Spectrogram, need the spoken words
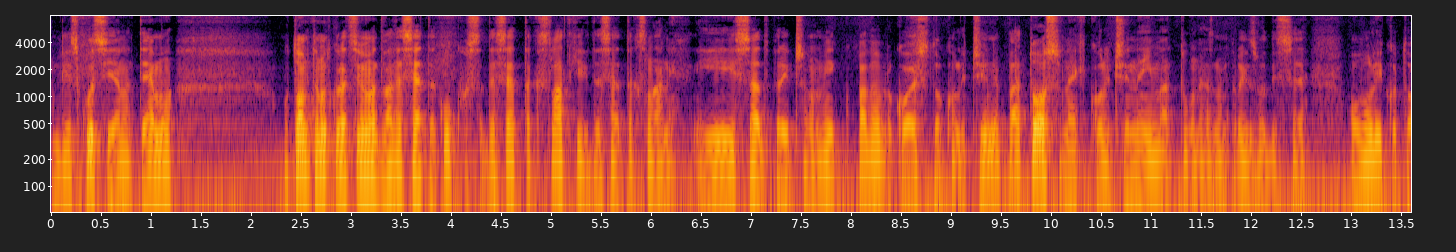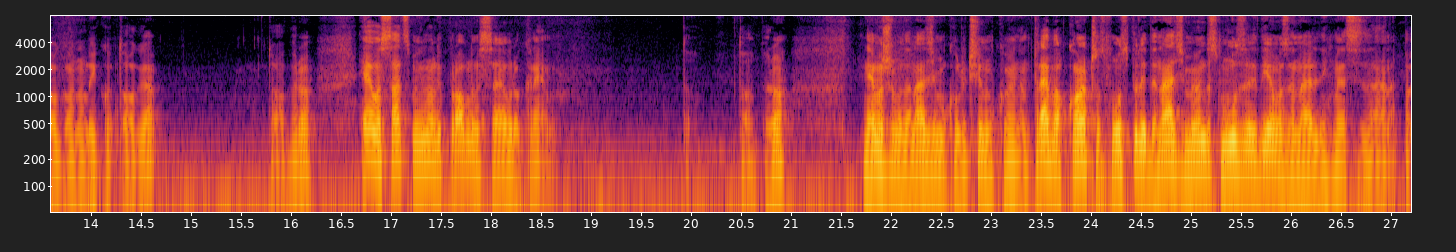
diskusija na temu u tom trenutku recimo ima dvadesetak ukusa, desetak slatkih, desetak slanih i sad pričamo mi, pa dobro, koje su to količine, pa to su neke količine, ima tu, ne znam, proizvodi se ovoliko toga, onoliko toga, dobro. Evo sad smo imali problem sa eurokremom. Do, dobro ne možemo da nađemo količinu koju nam treba, ali konačno smo uspeli da nađemo i onda smo uzeli da imamo za narednih mesec dana. Pa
